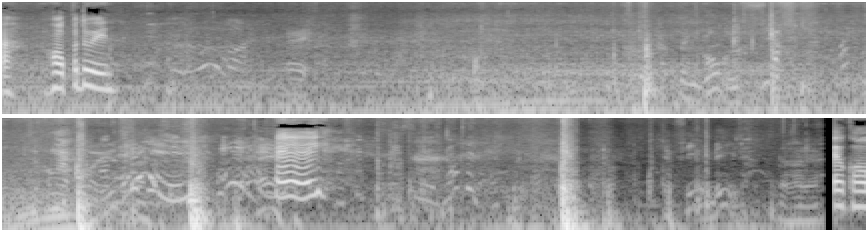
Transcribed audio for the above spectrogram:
อะฮอปปะดูอิน En golf. Så kommer jag på ut. เฮ้ย Vilken fin bil det här är. แอลกอฮ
